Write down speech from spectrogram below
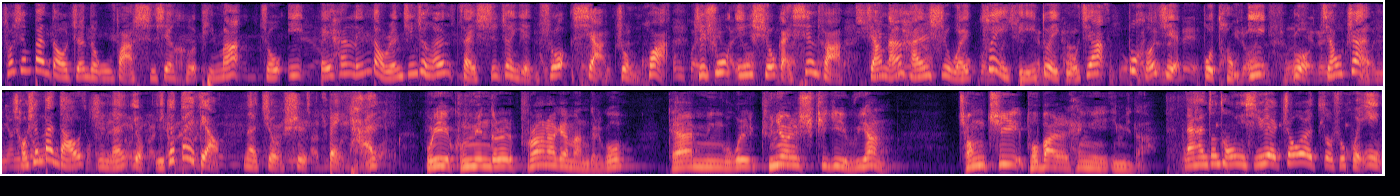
朝鲜半岛真的无法实现和平吗？周一，北韩领导人金正恩在施政演说下重话，指出应修改宪法，将南韩视为最敌对国家，不和解、不统一。若交战，朝鲜半岛只能有一个代表，那就是北韩。 우리 국민들을 불안하게 만들고 대한민국을 균열시키기 위한 정치 도발 행위입니다. 南韩总统尹锡悦周二作出回应，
